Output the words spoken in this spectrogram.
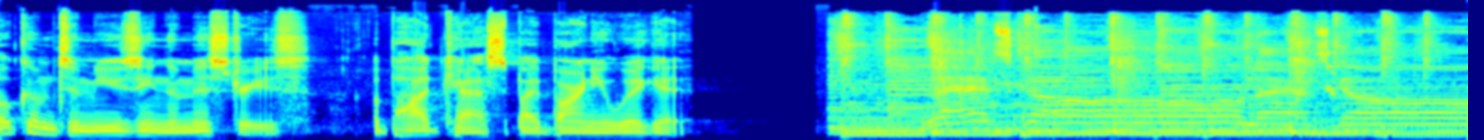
Welcome to Musing the Mysteries, a podcast by Barney Wiggett. Let's go, let's go.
